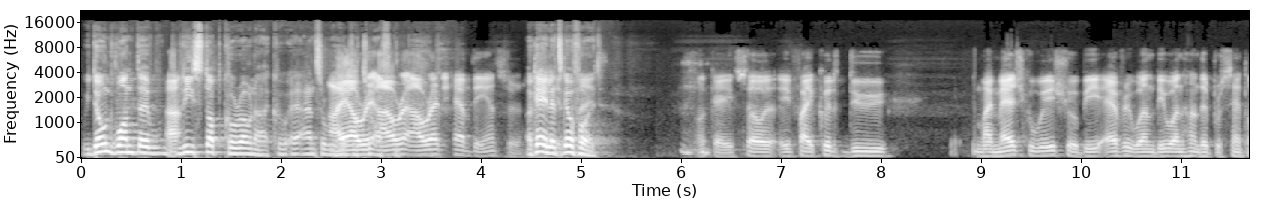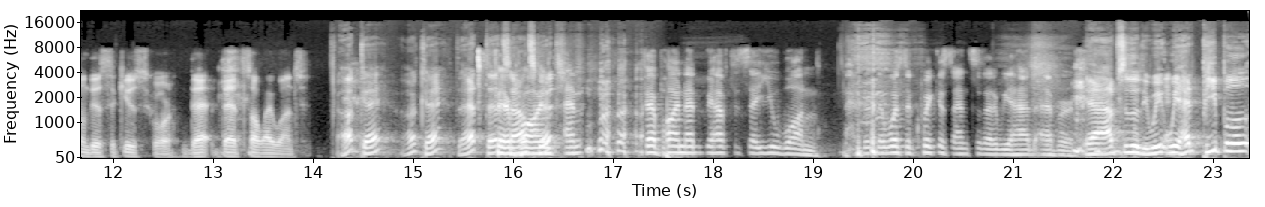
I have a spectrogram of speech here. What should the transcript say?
We don't want the uh, please stop Corona uh, answer. I already, I already have the answer. Okay, let's go for it. Okay, so if I could do my magic wish would be everyone be 100% on the secure score. That that's all I want. Okay, okay, that that fair sounds point. good. And fair point. point, and we have to say you won. that was the quickest answer that we had ever. Yeah, absolutely. We we had people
